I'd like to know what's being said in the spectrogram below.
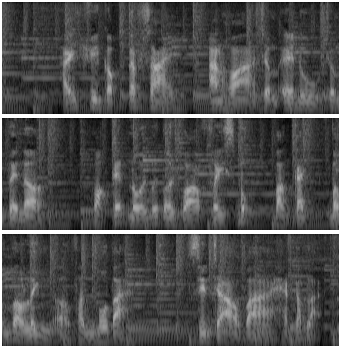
hãy truy cập website anhòa.edu.vn hoặc kết nối với tôi qua Facebook bằng cách bấm vào link ở phần mô tả. Xin chào và hẹn gặp lại.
